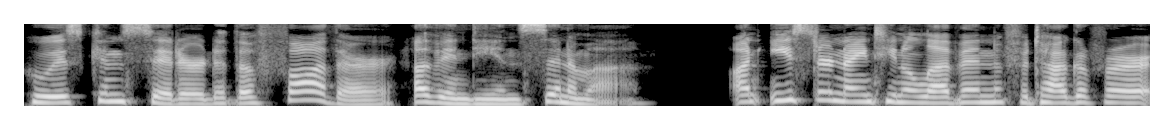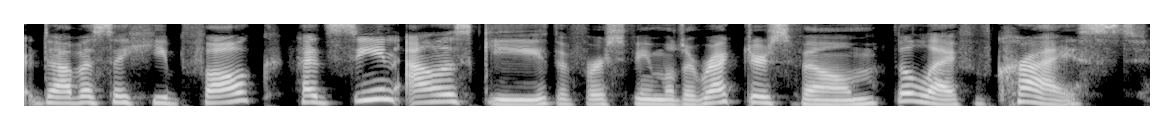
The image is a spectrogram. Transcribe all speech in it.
who is considered the father of Indian cinema. On Easter 1911, photographer Dada Saheb Phalke had seen Alice Guy, the first female director's film, The Life of Christ.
